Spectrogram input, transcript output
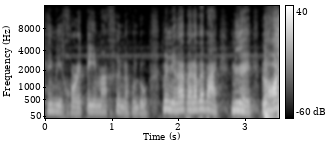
ให้มีคุณภาพมากขึ้นนะคุณดู ไม่มีอะไรไปแล้วบ๊ายบายเหนื่อยร้อน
